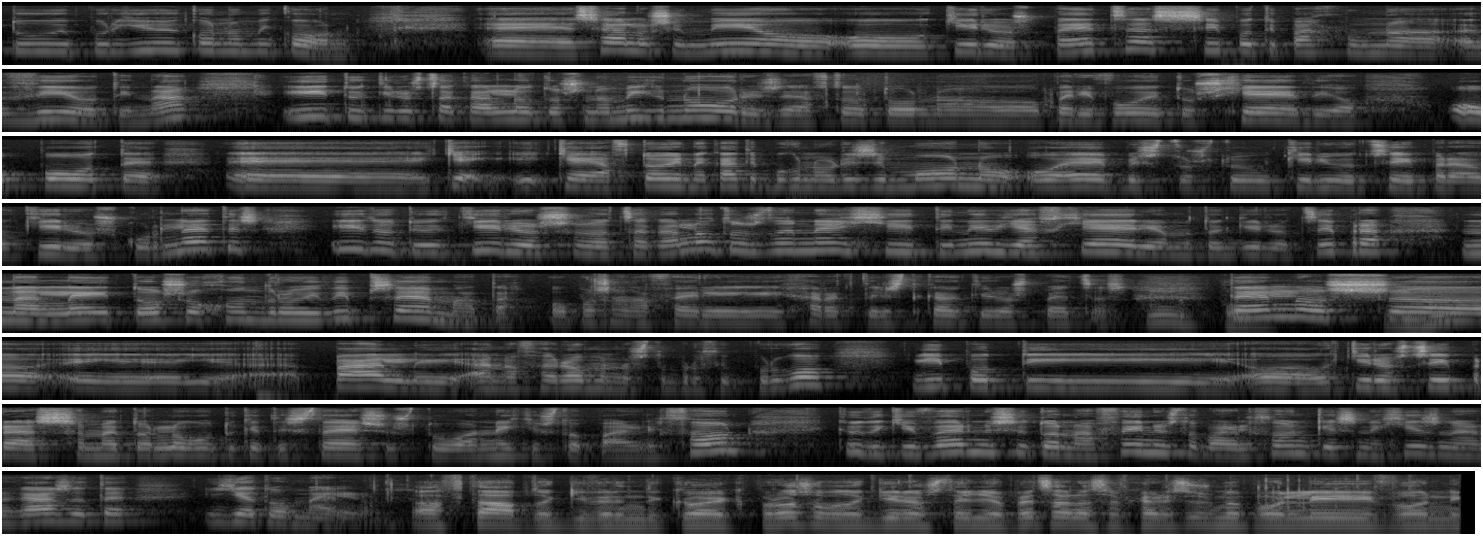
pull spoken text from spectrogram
του Υπουργείου Οικονομικών. Ε, σε άλλο σημείο, ο κύριος Πέτσας είπε ότι υπάρχουν ε, δύο τεινά, είτε ο κύριος Τσακαλώτος να μην γνώριζε αυτό το περιβόητο σχέδιο, οπότε ε, και, και αυτό είναι κάτι που γνωρίζει μόνο ο έμπιστος του κυρίου Τσίπρα, ο κύριος Κουρλέτης, είτε ότι ο κύριος Τσακαλώτος δεν έχει την ίδια ευχαίρεια με τον κύριο Τσίπρα να λέει τόσο χονδροειδή ψέματα, όπως αναφέρει χαρακτηριστικά ο κύριος Πέτσας. Λοιπόν. Τέλος, ε, πάλι αναφερόμενος στον Πρωθυπουργό, είπε ότι ο κύριος Τσίπρας με το λόγο του και τις θέσεις του ανήκει στο παρελθόν και ότι η κυβέρνηση τον αφήνει στο παρελθόν και συνεχίζει να εργάζεται για το μέλλον. Αυτά από τον κυβερνητικό εκπρόσωπο, τον κύριο Στέλιο Πέτσα. Να σε ευχαριστήσουμε πολύ, Ιβόνη.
